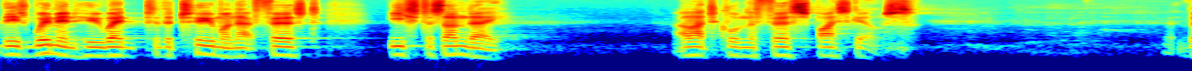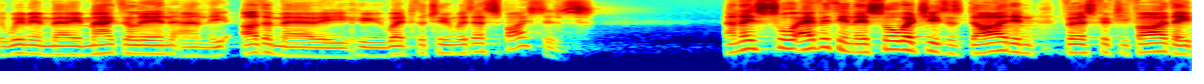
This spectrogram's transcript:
these women who went to the tomb on that first Easter Sunday. I like to call them the first Spice Girls. The women, Mary Magdalene and the other Mary, who went to the tomb with their spices. And they saw everything. They saw where Jesus died in verse 55. They,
